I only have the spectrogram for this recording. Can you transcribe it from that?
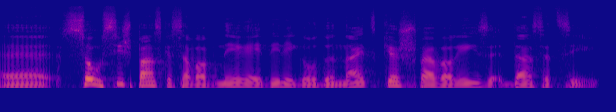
Euh, ça aussi, je pense que ça va venir aider les Golden Knights que je favorise dans cette série.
